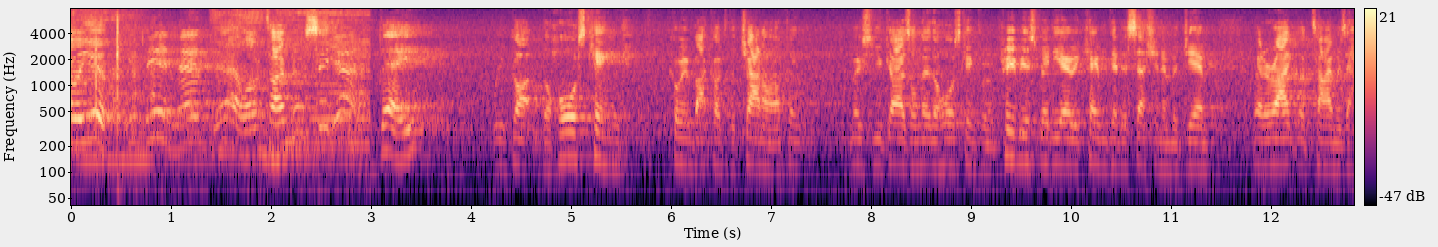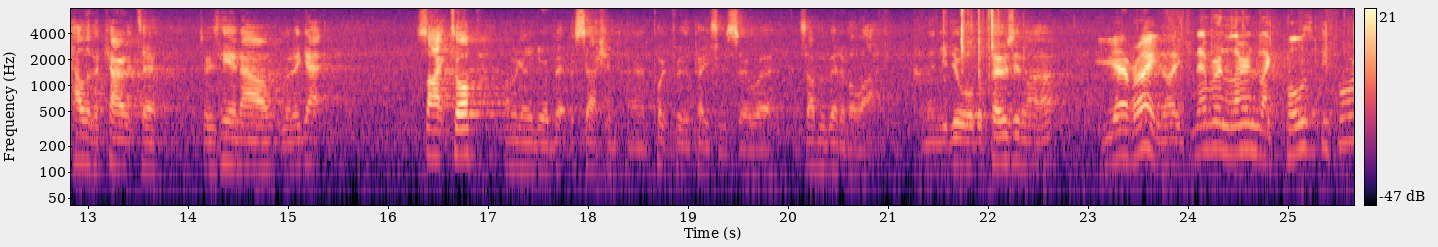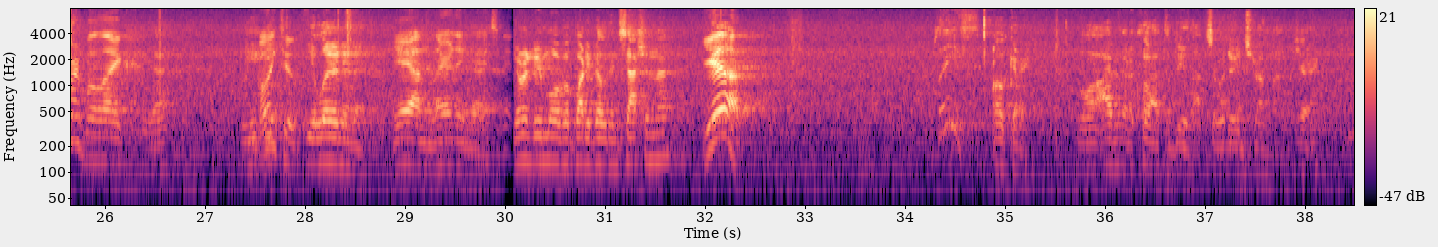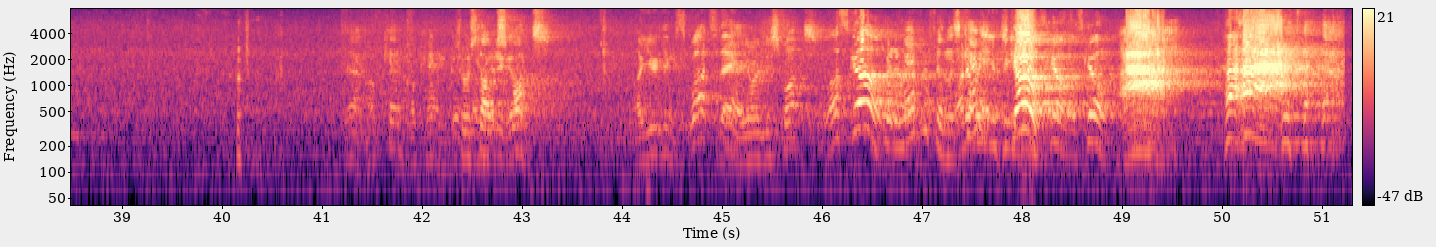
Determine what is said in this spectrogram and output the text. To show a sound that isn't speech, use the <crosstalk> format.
how are you? You been, man? Yeah, long time no see. Yeah. Today, we've got the Horse King coming back onto the channel. I think most of you guys will know the Horse King from a previous video. He came and did a session in the gym. We had a right good time. He's a hell of a character. So he's here now. We're going to get psyched up and we're going to do a bit of a session and put through the paces. So uh, let's have a bit of a laugh. And then you do all the posing like that. Yeah, right. Like, never learned like pose before, but like, Yeah. I'm going to. You're learning it. Yeah, I'm learning it. You want to do more of a bodybuilding session then? Yeah. Please. Okay. Well, I haven't got a clue how to do that, so we're doing strongman. Sure. <laughs> Yeah, okay. Okay, good. Shall we start with ready go. squats? Oh, you're doing squats Yeah, you want to do squats? Let's go. A bit of everything. Let's What get it. Let's go. Let's go. go. Let's go. Take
